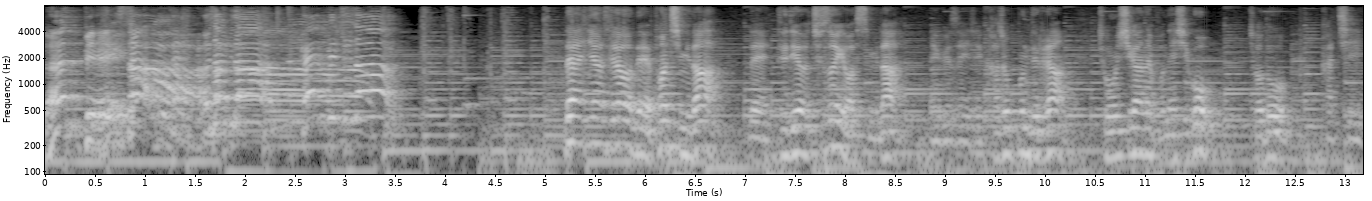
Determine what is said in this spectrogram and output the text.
저희는 빅스타 감사합니다. 해피 추석! 네 안녕하세요. 네 펀치입니다. 네 드디어 추석이 왔습니다. 네 그래서 이제 가족분들이랑 좋은 시간을 보내시고 저도 같이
